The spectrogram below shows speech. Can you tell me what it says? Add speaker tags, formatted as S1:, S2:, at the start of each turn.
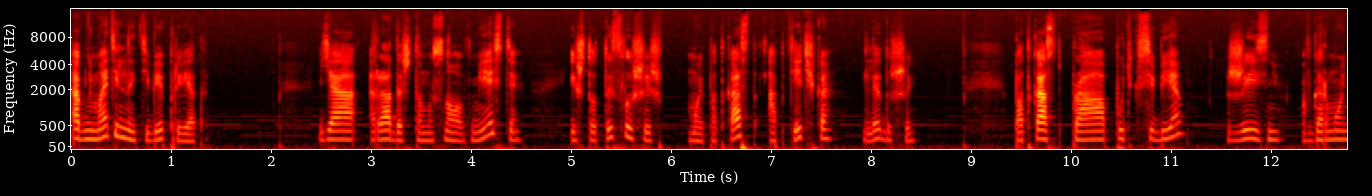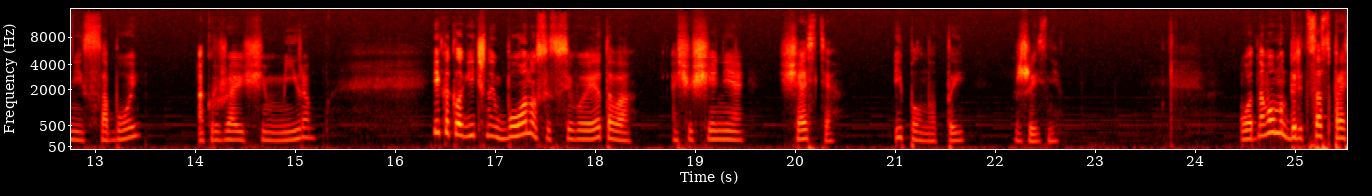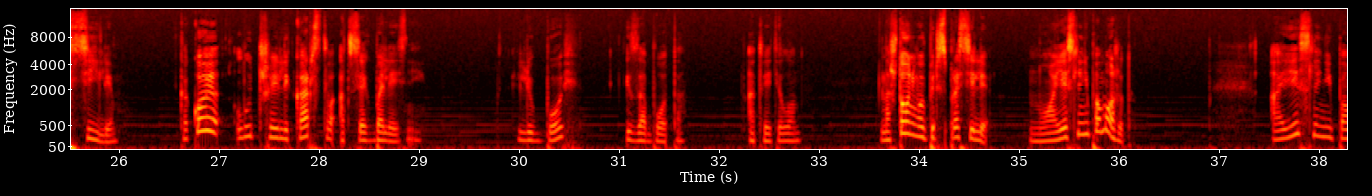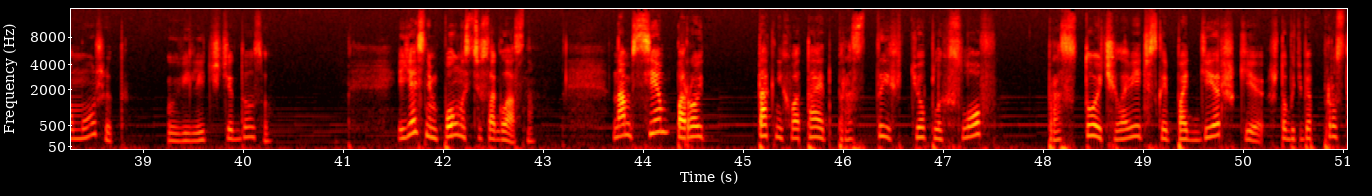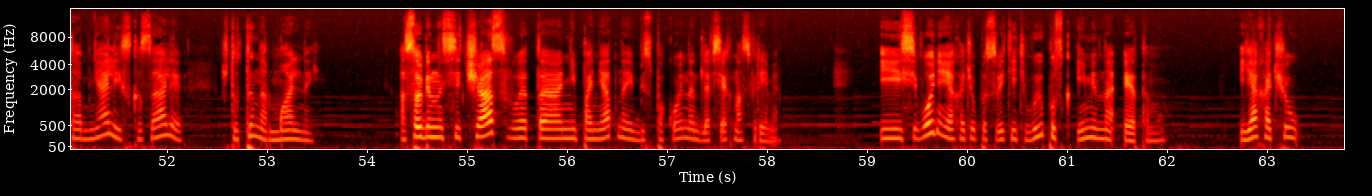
S1: Обнимательный тебе привет. Я рада, что мы снова вместе и что ты слушаешь мой подкаст «Аптечка для души». Подкаст про путь к себе, жизнь в гармонии с собой, окружающим миром. И как логичный бонус из всего этого – ощущение счастья и полноты жизни. У одного мудреца спросили, какое лучшее лекарство от всех болезней? Любовь и забота», — ответил он. На что у него переспросили, «Ну а если не поможет?» «А если не поможет, увеличьте дозу». И я с ним полностью согласна. Нам всем порой так не хватает простых, теплых слов, простой человеческой поддержки, чтобы тебя просто обняли и сказали, что ты нормальный. Особенно сейчас, в это непонятное и беспокойное для всех нас время – и сегодня я хочу посвятить выпуск именно этому. Я хочу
